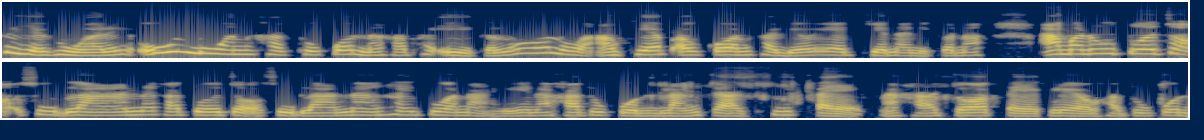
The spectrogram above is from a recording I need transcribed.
ก็อยากหัวเลยโอ้ยมวนค่ะทุกคนนะคะพระเอกก็ล่อลัวเอาแคปเอาก้อนค่ะเดี๋ยวแอดเขียนอันนี้ก่อนนะเอามาดูตัวเจาะสูตรล้านนะคะ ตัวเจาะสูตรล้านนางให้ตัวไหนนะคะ ทุกคนหลังจากที่แตกนะคะ จอแตกแล้วค่ะ ทุกคน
